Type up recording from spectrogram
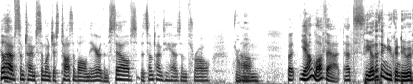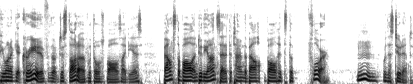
he'll have sometimes someone just toss a ball in the air themselves, but sometimes he has them throw. Throw ball. But yeah, I love that. That's The other thing you can do if you want to get creative, just thought of with those balls ideas, bounce the ball and do the onset at the time the ball, ball hits the floor mm, with a student.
